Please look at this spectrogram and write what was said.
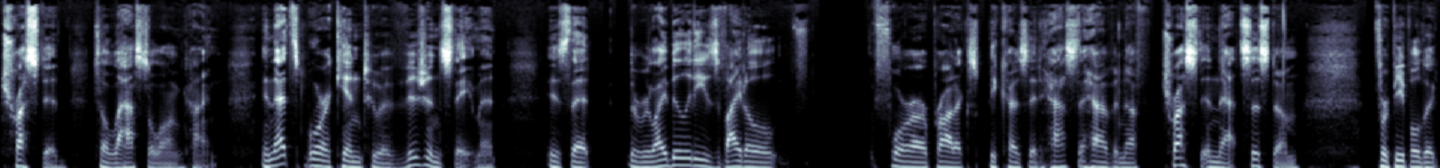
trusted to last a long time. And that's more akin to a vision statement is that the reliability is vital for our products because it has to have enough trust in that system for people to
